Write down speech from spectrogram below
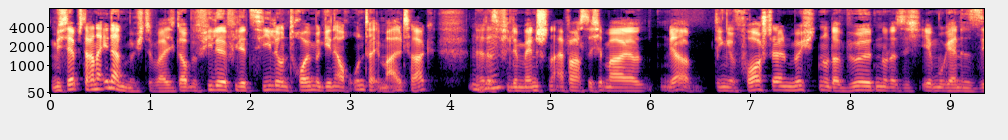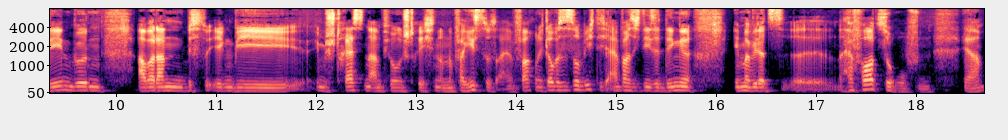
mich selbst daran erinnern möchte, weil ich glaube, viele, viele Ziele und Träume gehen auch unter im Alltag. Ne? Dass viele Menschen einfach sich immer ja, Dinge vorstellen möchten oder würden oder sich irgendwo gerne sehen würden. Aber dann bist du irgendwie im Stress, in Anführungsstrichen, und dann vergisst du es einfach. Und ich glaube, es ist so wichtig, einfach sich diese Dinge immer wieder äh, hervorzurufen. Ja?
